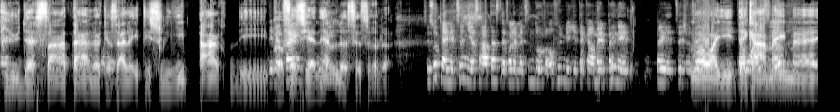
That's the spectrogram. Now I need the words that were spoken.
plus de 100 ans que ça a été souligné par des, professionnels, c'est ça. Là. C'est sûr que la médecine, il y a 100 ans, c'était pas la médecine d'aujourd'hui, mais il était quand même bien. ben, ouais, ouais, il était quand même euh,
